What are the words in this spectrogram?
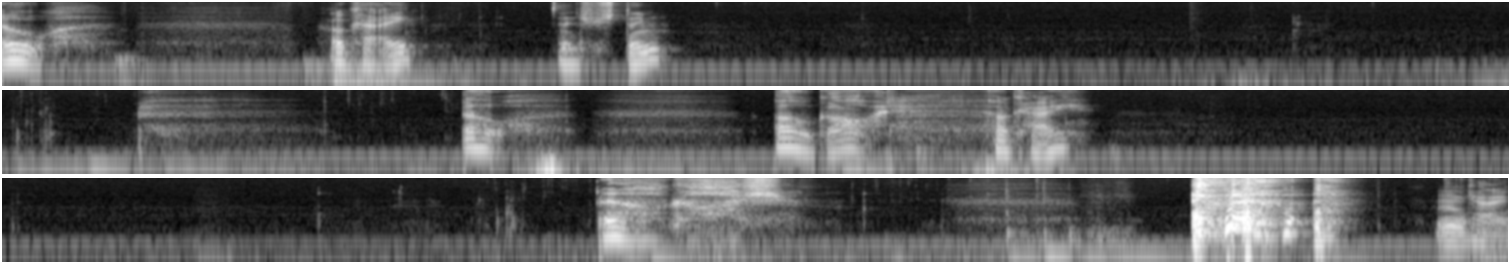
Oh. Okay. Interesting. Oh. Oh, God. Okay. Oh gosh. okay.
